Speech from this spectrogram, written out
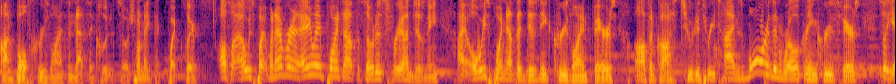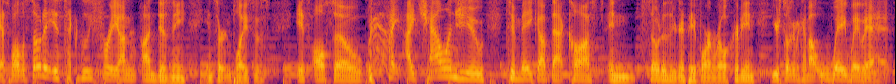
on both cruise lines, and that's included. So I just want to make that quite clear. Also, I always point whenever anyone points out the soda is free on Disney, I always point out that Disney cruise line fares often cost two to three times more than Royal Caribbean cruise fares. So yes, while the soda is technically free on on Disney in certain places, it's also I, I challenge you to make up that cost in sodas that you're going to pay for in Royal Caribbean. You're still going to come out way way way ahead.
